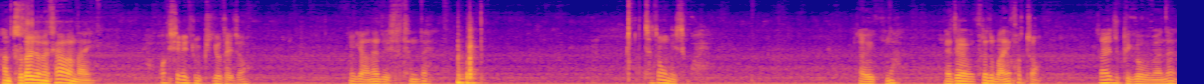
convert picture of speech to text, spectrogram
한 두 달 전에 태어난 아이. 확실히 좀 비교되죠. 여기 안에도 있을 텐데 찾아오면 있을 거예요. 아, 여기 있구나. 애들 그래도 많이 컸죠. 사이즈 비교 보면은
